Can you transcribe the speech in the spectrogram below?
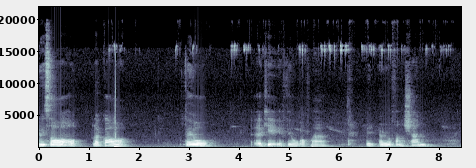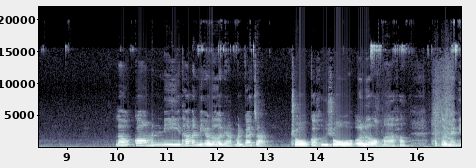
result แล้วก็ fail โอเค fail ออกมา เป็น error function แล้วก็มันมีถ้ามันมี error เนี่ย มันก็จะ show ก็คือ show error ออกมาค่ะ ถ้าเกิดไม่มี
